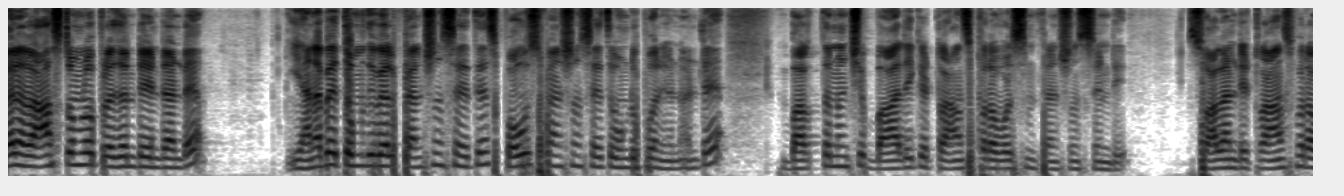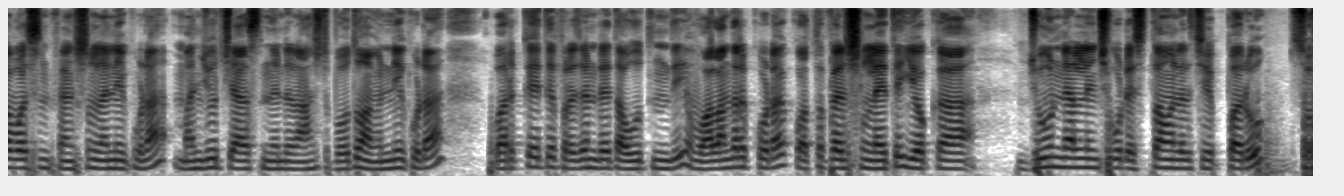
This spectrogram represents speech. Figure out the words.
కానీ రాష్ట్రంలో ప్రజెంట్ ఏంటంటే ఎనభై తొమ్మిది వేల పెన్షన్స్ అయితే స్పౌస్ పెన్షన్స్ అయితే ఉండిపోయినాయి. అంటే భర్త నుంచి భార్యకి ట్రాన్స్ఫర్ అవ్వాల్సిన పెన్షన్స్ అండి. సో అలాంటి ట్రాన్స్ఫర్ అవ్వాల్సిన పెన్షన్లన్నీ కూడా మంజూరు చేస్తుందండి రాష్ట్ర ప్రభుత్వం. అవన్నీ కూడా వర్క్ అయితే ప్రజెంట్ అయితే అవుతుంది. వాళ్ళందరికీ కూడా కొత్త పెన్షన్లు అయితే ఈ యొక్క జూన్ నెల నుంచి కూడా ఇస్తామని అయితే చెప్పారు. సో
